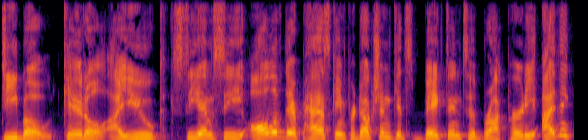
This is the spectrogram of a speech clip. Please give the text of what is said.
Deebo, Kittle, Aiyuk, CMC, all of their pass game production gets baked into Brock Purdy. I think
